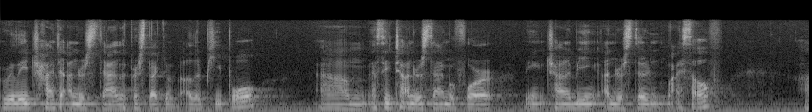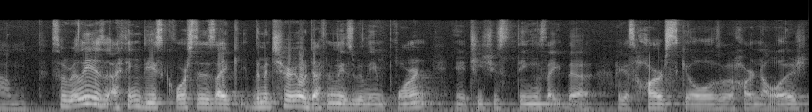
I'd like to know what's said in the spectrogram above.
really trying to understand the perspective of other people um, and seek to understand before being, trying to being understood myself. Um, so really, is, I think these courses, like the material definitely is really important. And it teaches things like the, I guess, hard skills or hard knowledge.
